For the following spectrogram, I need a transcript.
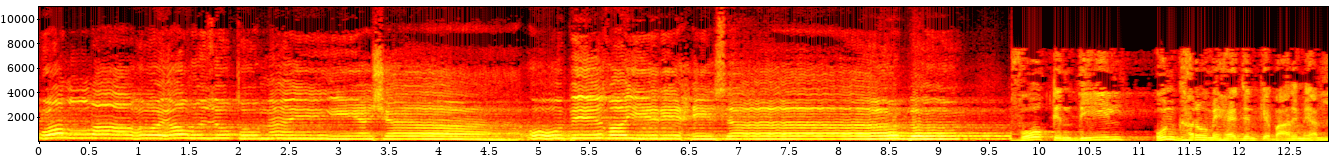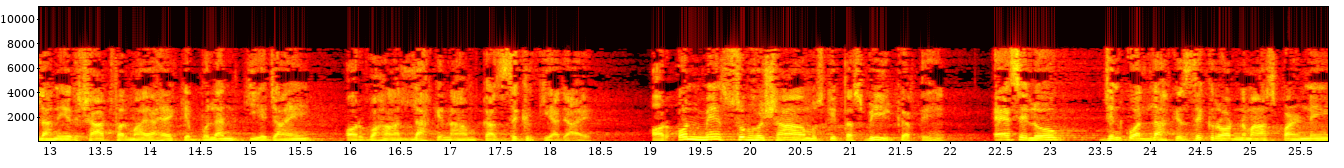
والله يرزق من يشاء بغير حساب. وہ قندیل ان گھروں میں ہے جن کے بارے میں اللہ نے ارشاد فرمایا ہے کہ بلند کیے جائیں اور وہاں اللہ کے نام کا ذکر کیا جائے اور ان میں صبح و شام اس کی تسبیح کرتے ہیں۔ ایسے لوگ جن کو اللہ کے ذکر اور نماز پڑھنے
